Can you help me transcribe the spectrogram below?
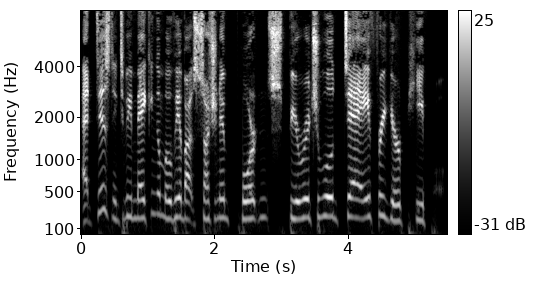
at Disney to be making a movie about such an important spiritual day for your people.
